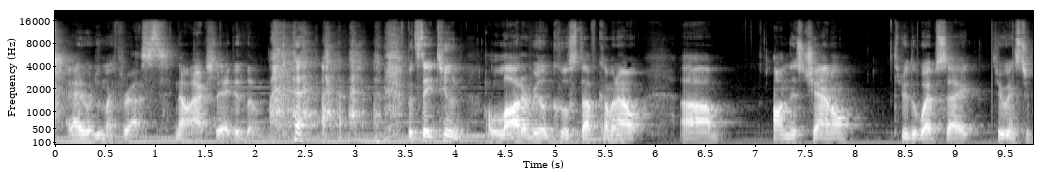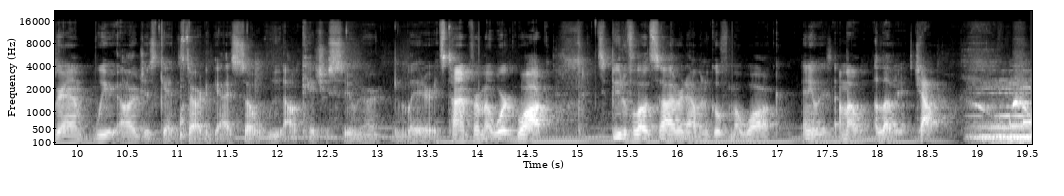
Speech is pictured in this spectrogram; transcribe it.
I gotta go do my thrusts. No, actually, I did them. but stay tuned. A lot of real cool stuff coming out um, on this channel, through the website, through Instagram. We are just getting started, guys. So we, I'll catch you sooner than later. It's time for my work walk. It's beautiful outside right now. I'm gonna go for my walk. Anyways, I'm out. I love you. Ciao.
